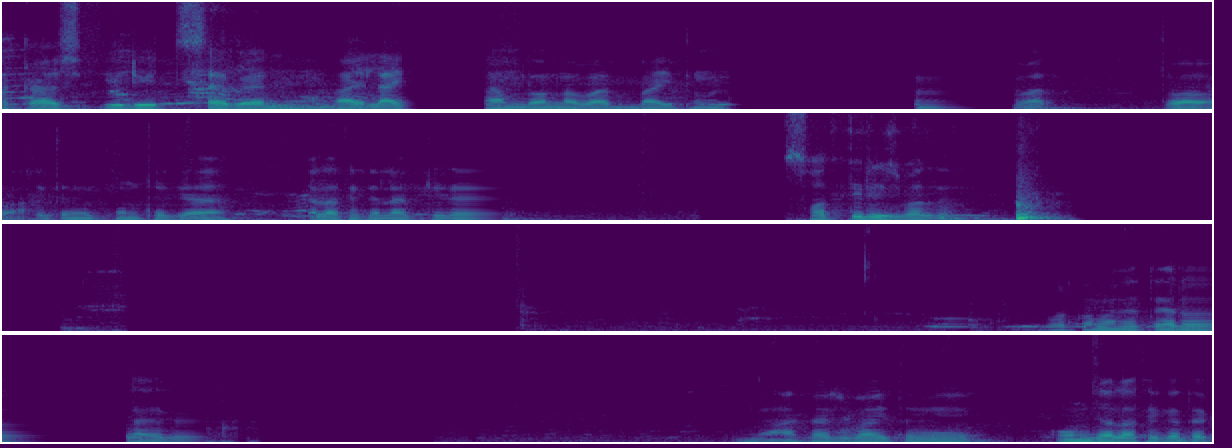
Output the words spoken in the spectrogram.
আকাশ ইডিট সেভেন ভাই লাইক ধন্যবাদ ভাই তুমি ধন্যবাদ। তো তুমি কোন থেকে, খেলা থেকে লাইভটি ছত্রিশ বাজে। বর্তমানে তেরো আকাশ ভাই তুমি কোন জেলা থেকে দেখ?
